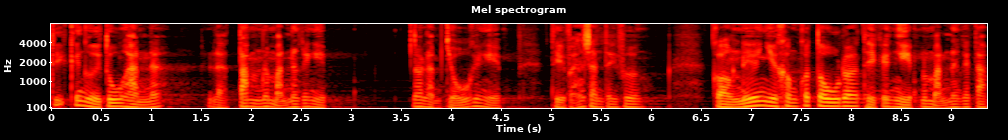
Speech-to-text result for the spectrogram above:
Cái người tu hành á là tâm nó mạnh hơn cái nghiệp nó làm chủ cái nghiệp thì vãng sanh tây phương. Còn nếu như không có tu đó thì cái nghiệp nó mạnh hơn cái tâm.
